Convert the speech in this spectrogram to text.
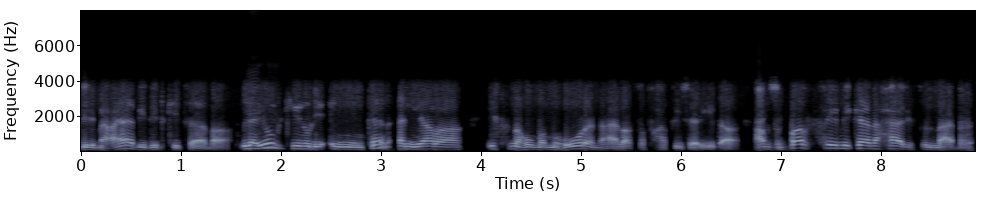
لمعابد الكتابة لا. يمكن لأي إنسان أن يرى اسمه ممهورا على صفحة في جريدة عبد الجبار الصحيمي كان حارس المعبد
